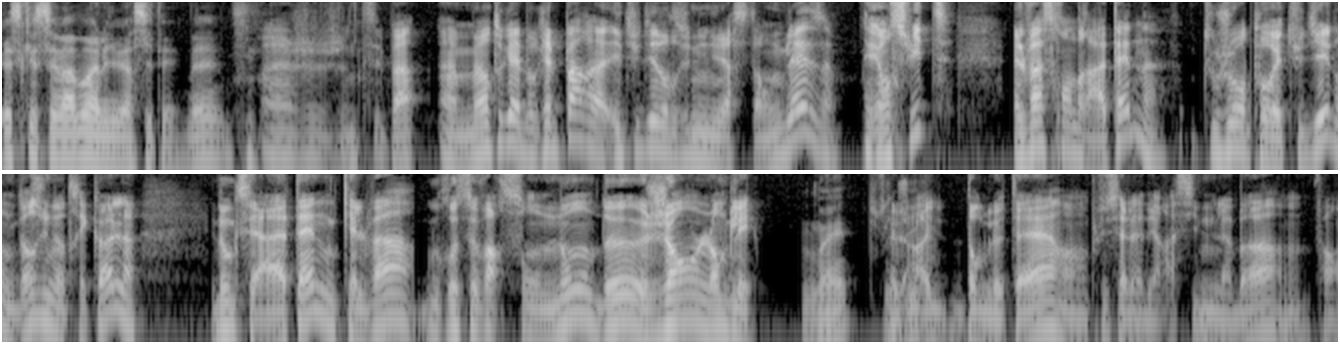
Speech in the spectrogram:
Est-ce que c'est vraiment à l'université? Mais Euh, je, je ne sais pas. Euh, mais en tout cas, donc elle part euh, étudier dans une université anglaise. Et ensuite, elle va se rendre à Athènes, toujours pour étudier, donc dans une autre école. Donc c'est à Athènes qu'elle va recevoir son nom de Jean l'Anglais. ouais. Parce qu'elle arrive d'Angleterre, en plus elle a des racines là-bas. Enfin,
